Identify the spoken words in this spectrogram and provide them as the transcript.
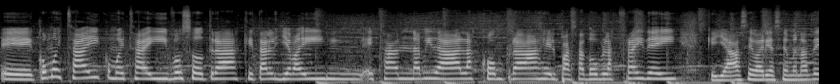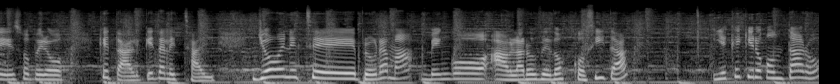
Eh, ¿Cómo estáis? ¿Cómo estáis vosotras? ¿Qué tal lleváis esta Navidad, las compras, el pasado Black Friday? Que ya hace varias semanas de eso, pero ¿qué tal? ¿Qué tal estáis? Yo en este programa vengo a hablaros de dos cositas. Y es que quiero contaros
